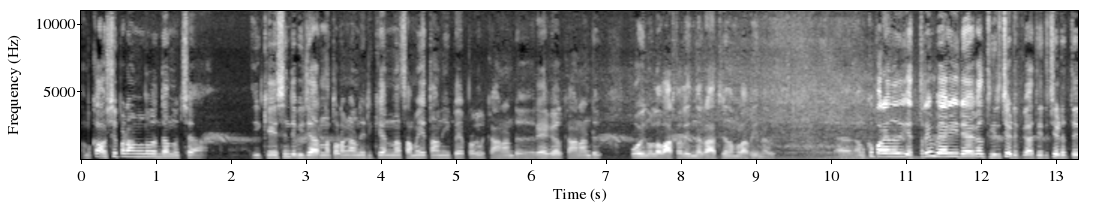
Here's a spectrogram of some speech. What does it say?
നമുക്ക് ആവശ്യപ്പെടാനുള്ളത് എന്താണെന്ന് വെച്ചാൽ ഈ കേസിന്റെ വിചാരണ തുടങ്ങാനിരിക്കുന്ന സമയത്താണ് ഈ പേപ്പറുകൾ കാണാണ്ട് രേഖകൾ കാണാണ്ട് പോയി എന്നുള്ള വാർത്തകൾ ഇന്നലെ രാത്രി നമ്മൾ അറിയുന്നത്. നമുക്ക് പറയുന്നത് എത്രയും വേഗം ഈ രേഖകൾ തിരിച്ചെടുക്കുക. തിരിച്ചെടുത്ത്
